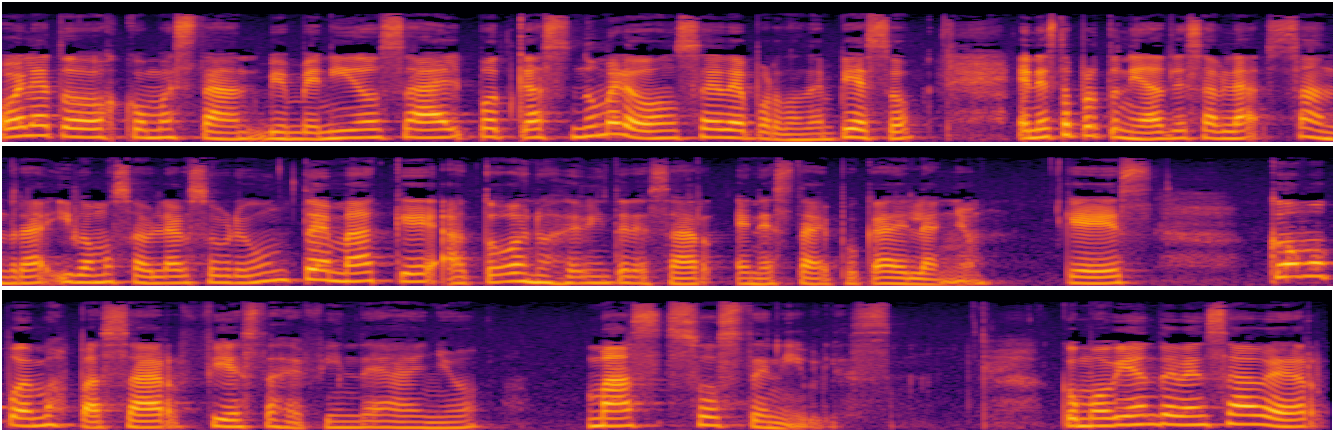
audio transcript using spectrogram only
Hola a todos, ¿cómo están? Bienvenidos al podcast número 11 de Por dónde empiezo. En esta oportunidad les habla Sandra y vamos a hablar sobre un tema que a todos nos debe interesar en esta época del año, que es cómo podemos pasar fiestas de fin de año más sostenibles. Como bien deben saber,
